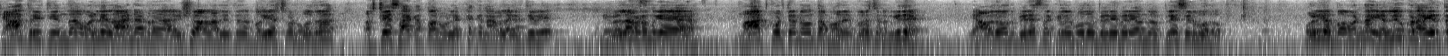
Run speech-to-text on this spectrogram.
ಶಾಂತ ರೀತಿಯಿಂದ, ಒಳ್ಳೆ ಲ್ಯಾಂಡ್ ಆರ್ಡರ್ ಇಶ್ಯೂ ಆಗಲಾರ ರೀತಿಯಿಂದ ಬಗೆಹರಿಸ್ಕೊಂಡು ಹೋದ್ರ ಅಷ್ಟೇ ಸಾಕಪ್ಪ ಅನ್ನೋ ಲೆಕ್ಕಕ್ಕೆ ನಾವೆಲ್ಲ ಇರ್ತೀವಿ. ನೀವೆಲ್ಲರೂ ನಮಗೆ ಮಾತು ಕೊಡ್ತೀರ ಭರ- ಭರವಸೆ ನಮಗಿದೆ. ಯಾವುದೇ ಒಂದು ಬೇರೆ ಸರ್ಕಲ್ ಇರ್ಬೋದು, ಬೇರೆ ಬೇರೆ ಒಂದು ಪ್ಲೇಸ್ ಇರ್ಬೋದು. ಹೋಳಿ ಹಬ್ಬವನ್ನ ಎಲ್ಲಿಯೂ ಕೂಡ ಅಹಿರಿತ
